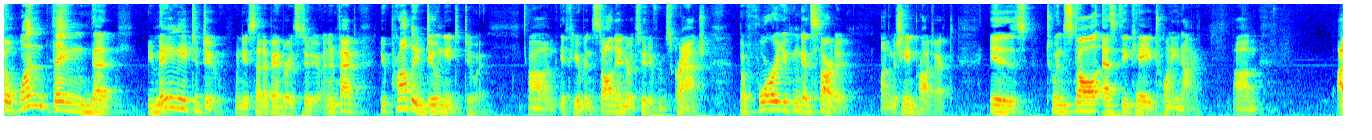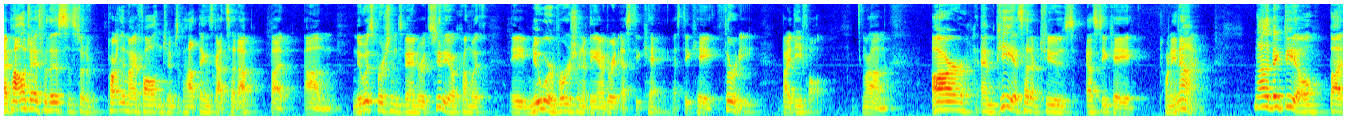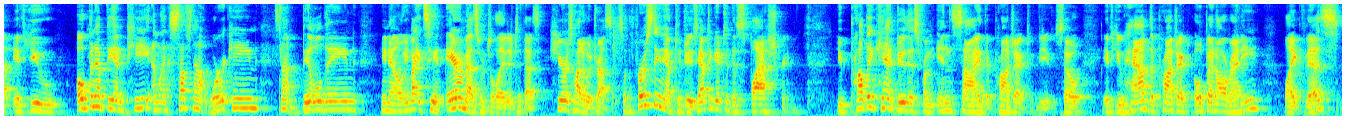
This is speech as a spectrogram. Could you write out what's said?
So one thing that you may need to do when you set up Android Studio, and in fact, you probably do need to do it um, if you've installed Android Studio from scratch, before you can get started on the machine project, is to install SDK 29. Um, I apologize for this. It's sort of partly my fault in terms of how things got set up, but um, newest versions of Android Studio come with a newer version of the Android SDK, SDK 30 by default. Um, our MP is set up to use SDK 29. Not a big deal, but if you open up the MP and like stuff's not working, it's not building, you know, you might see an error message related to this. Here's how to address it. So the first thing you have to do is you have to get to the splash screen. You probably can't do this from inside the project view. So if you have the project open already, like this,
